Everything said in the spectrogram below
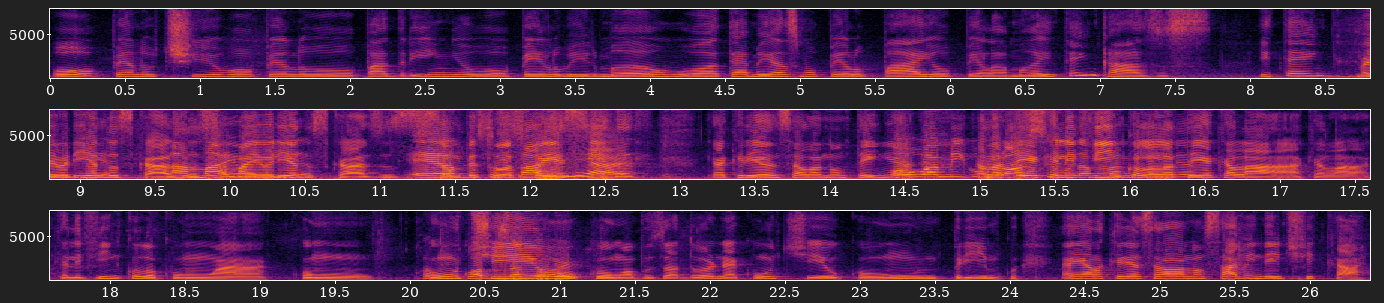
ou pelo tio, ou pelo padrinho, ou pelo irmão, ou até mesmo pelo pai ou pela mãe. Tem casos. E tem. Maioria e dos casos, a maioria, a maioria dos casos é são pessoas familiar. conhecidas que a criança ela não tem ou amigo ela tem aquele vínculo família. ela tem aquela, aquela aquele vínculo com a com com, com o tio, abusador. com o abusador, né? Com o tio, com um primo. Com... Aí ela criança ela não sabe identificar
